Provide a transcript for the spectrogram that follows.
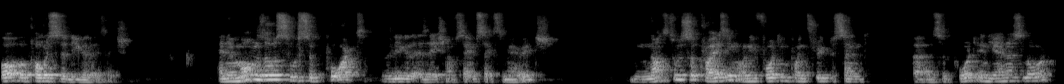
or oppose the legalization. And among those who support the legalization of same-sex marriage, not too surprising, only 14.3% uh, support Indiana's law.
